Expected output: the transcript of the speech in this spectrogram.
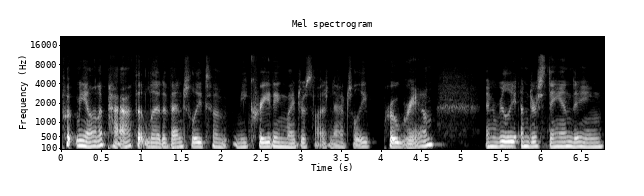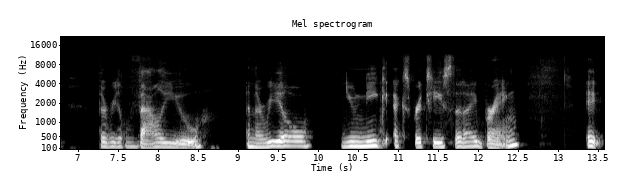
put me on a path that led eventually to me creating my dressage naturally program and really understanding the real value and the real unique expertise that I bring. It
